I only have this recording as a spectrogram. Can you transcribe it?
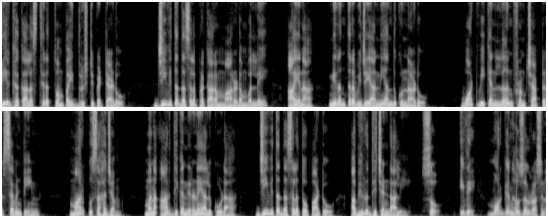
దీర్ఘకాల స్థిరత్వంపై దృష్టి పెట్టాడు. జీవిత దశల ప్రకారం మారడం వల్లే ఆయన నిరంతర విజయాన్ని అందుకున్నాడు. What we can learn from chapter seventeen మార్పు సహజం. మన ఆర్థిక నిర్ణయాలు కూడా జీవిత దశలతో పాటు అభివృద్ధి చెండాలి సో ఇవే మోర్గన్ హౌజల్ రాసిన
